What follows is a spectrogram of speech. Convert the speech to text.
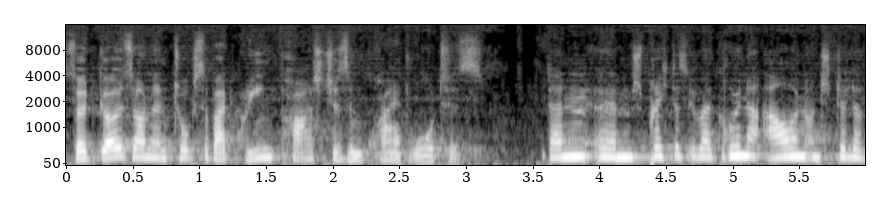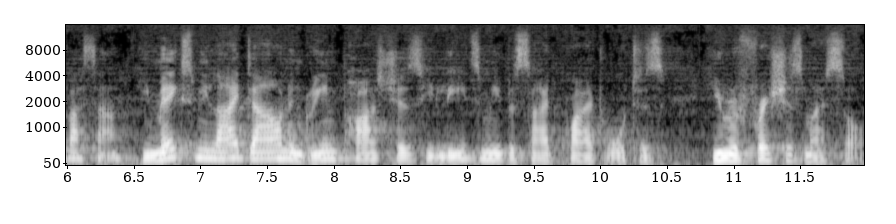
So it goes on and talks about green pastures and quiet waters. Dann ähm, spricht es über grüne Auen und stille Wasser. He makes me lie down in green pastures. He leads me beside quiet waters. He refreshes my soul.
